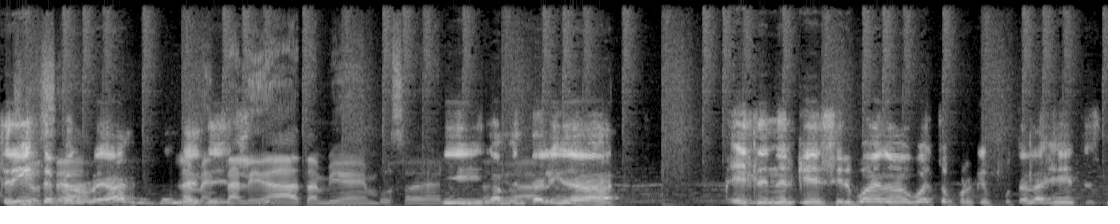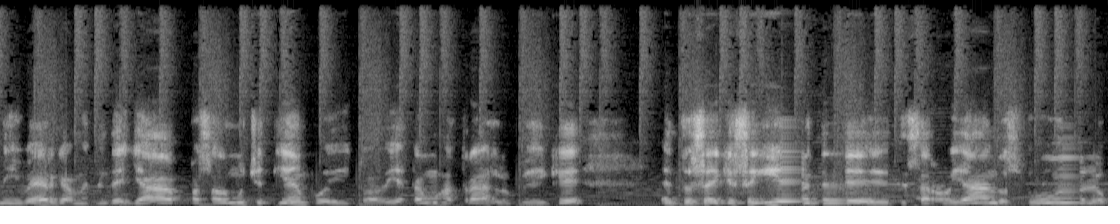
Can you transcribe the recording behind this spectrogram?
Triste, pero real, ¿me entiendes? La mentalidad también, vos sabés. Sí, la mentalidad, el tener que decir, bueno, hago esto porque puta la gente, es ni verga, ¿me entiendes? Ya ha pasado mucho tiempo y todavía estamos atrás, lo que hay que... Entonces hay que seguir, ¿me entiendes? Desarrollándose uno,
